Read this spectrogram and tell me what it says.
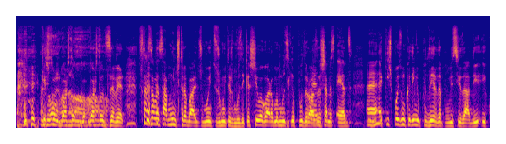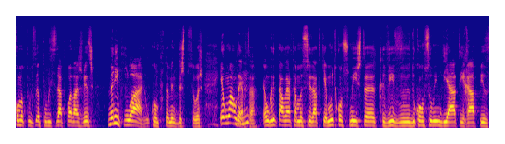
que as pessoas gostam, go- gostam de saber. Tu estás a lançar muitos trabalhos, muitos, muitas músicas. Saiu agora uma música poderosa, chama-se Ed. Ah, aqui expôs um bocadinho o poder da publicidade e, e como a pu- a publicidade pode, às vezes, manipular o comportamento das pessoas. É um alerta, é um grito de alerta a uma sociedade que é muito consumista, que vive do consumo imediato e rápido,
